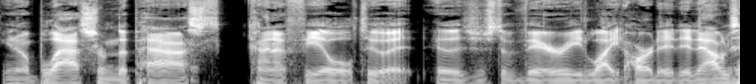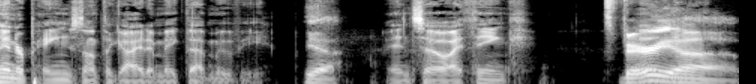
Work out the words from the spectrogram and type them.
you know, blast from the past kind of feel to it. It was just a very lighthearted and Alexander Payne's not the guy to make that movie. Yeah. And so I think It's very Yeah. uh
